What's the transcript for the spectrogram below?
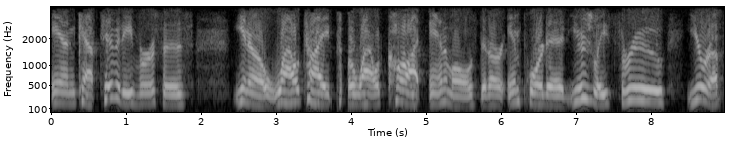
in captivity versus you know wild type or wild caught animals that are imported usually through Europe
